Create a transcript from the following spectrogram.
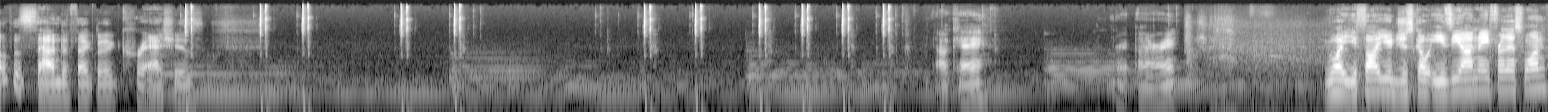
Oh, the sound effect when it crashes. Okay. Alright. What, you thought you'd just go easy on me for this one?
